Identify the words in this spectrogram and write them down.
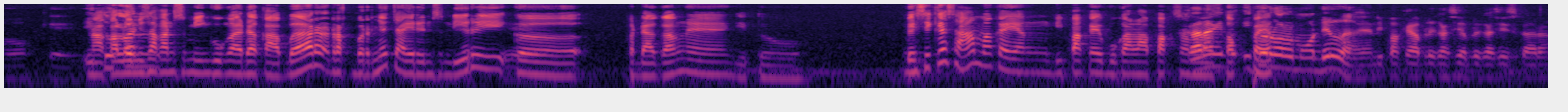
Oke. Nah kalau kan- misalkan seminggu nggak ada kabar, Rekbernya cairin sendiri ke pedagangnya gitu. Basicnya sama kayak yang dipakai Bukalapak sama Sekarang itu, itu role model lah yang dipakai aplikasi-aplikasi sekarang.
